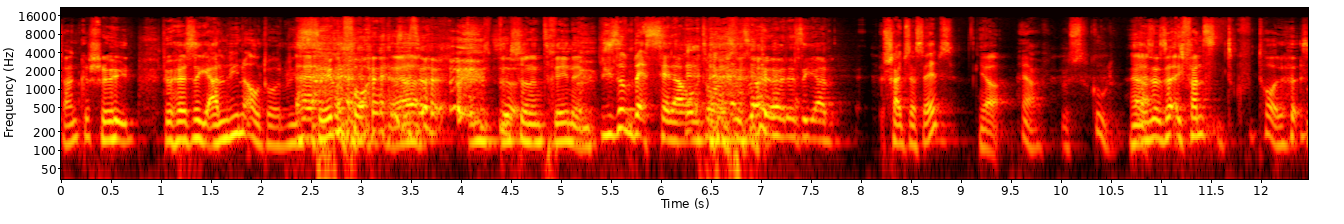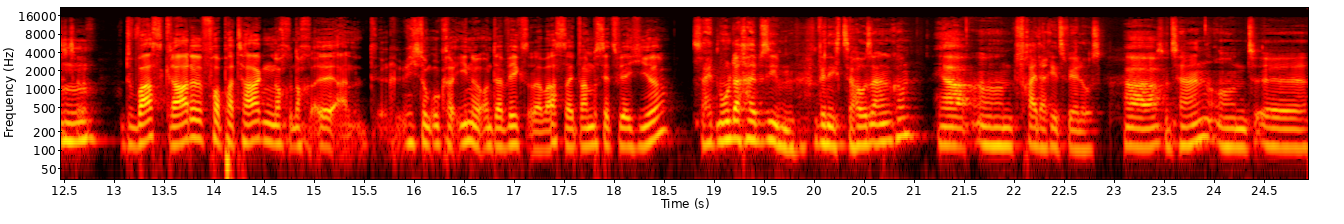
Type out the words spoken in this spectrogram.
Dankeschön. Du hörst dich an wie ein Autor. Du liest sehr gut vor. ja, ich bin schon im Training. Wie so ein Bestseller-Autor. so hört sich an. Schreibst du das selbst? Ja. Ja, ist gut. Ja. Also ich fand's toll. Mhm. Du warst gerade vor paar Tagen noch, noch äh, Richtung Ukraine unterwegs oder was? Seit wann bist du jetzt wieder hier? Seit Montag halb sieben bin ich zu Hause angekommen. Ja. Und Freitag geht's wieder los. Ja. Sozusagen. Und äh,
